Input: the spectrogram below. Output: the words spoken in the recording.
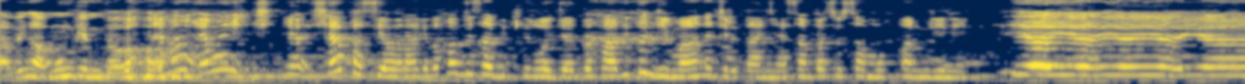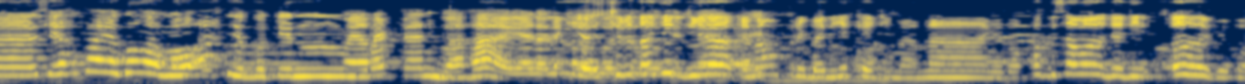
tapi nggak mungkin dong Emang emang ya, siapa sih orang itu kok bisa bikin lo jatuh hati? Tuh gimana ceritanya? Sampai susah move on gini? Iya iya iya iya iya. Siapa ya? Gue nggak mau ah nyebutin merek kan? Bahaya. Dari Iya ceritanya dia emang pribadinya kayak gimana gitu. Kok bisa lo jadi eh gitu?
